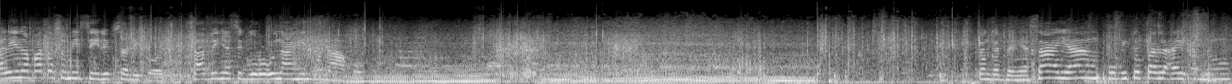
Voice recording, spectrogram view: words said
Kanina pa to sumisilip sa likod. Sabi niya siguro unahin mo na ako. Ito ang ganda niya. Sayang, kung ito pala ay ano,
